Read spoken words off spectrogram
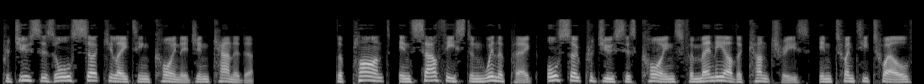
produces all circulating coinage in Canada. The plant, in southeastern Winnipeg, also produces coins for many other countries. In 2012,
